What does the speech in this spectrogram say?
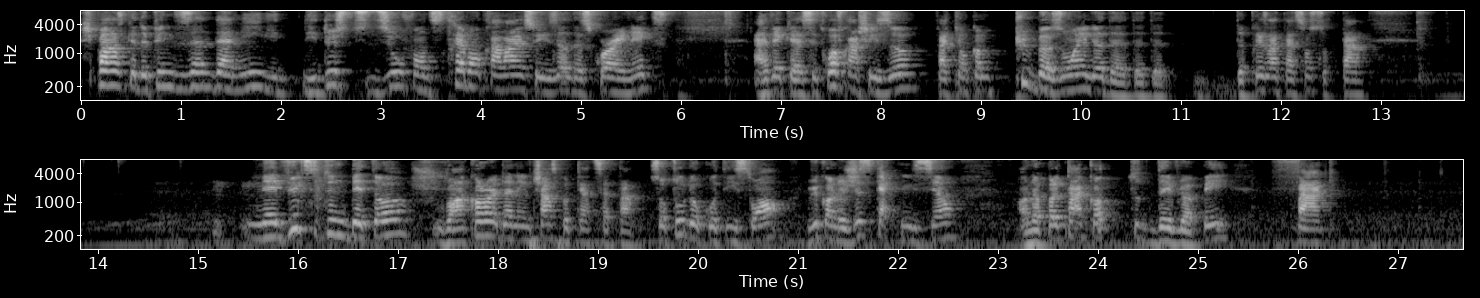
je pense que depuis une dizaine d'années, les, deux studios font du très bon travail sur les ailes de Square Enix avec euh, ces trois franchises-là. Fait qu'ils ont comme plus besoin de, de, de présentation sur table. Mais vu que c'est une bêta, je vais encore donner une chance pour le 4 septembre. Surtout de côté histoire, vu qu'on a juste 4 missions, on n'a pas le temps encore de tout développer. Fait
